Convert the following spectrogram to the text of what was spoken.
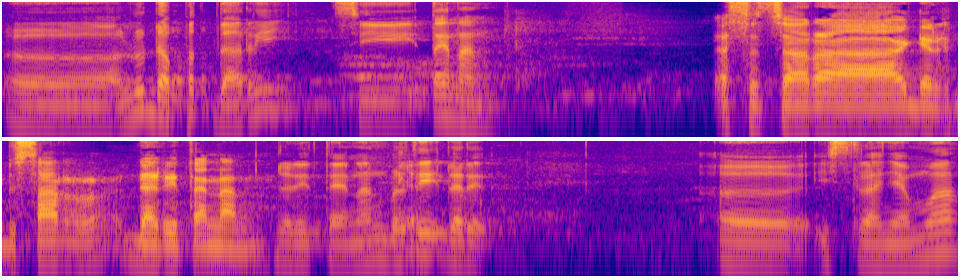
eh, lu dapat dari si tenan? Secara garis besar dari tenan. dari tenan berarti dari eh, istilahnya mah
